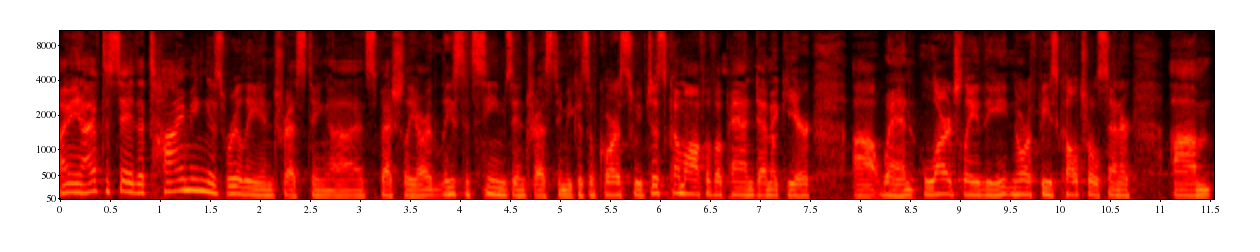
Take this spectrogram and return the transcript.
I mean, I have to say the timing is really interesting, uh, especially, or at least it seems interesting, because of course we've just come off of a pandemic year uh, when largely the North Cultural Center um,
